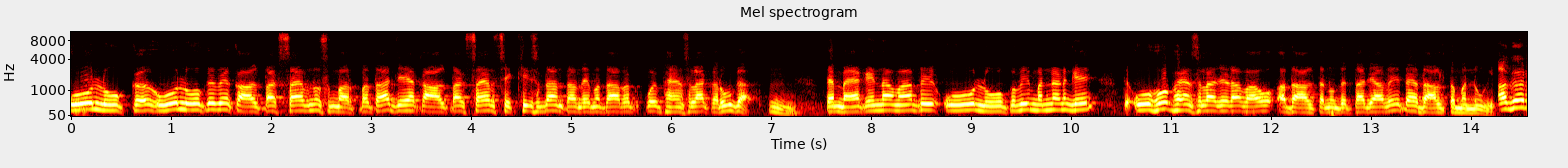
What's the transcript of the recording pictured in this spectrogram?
ਉਹ ਲੋਕ ਉਹ ਲੋਕ ਵੀ ਅਕਾਲ ਤਖਤ ਸਾਹਿਬ ਨੂੰ ਸਮਰਪਿਤ ਆ ਜੇ ਅਕਾਲ ਤਖਤ ਸਾਹਿਬ ਸਿੱਖੀ ਸਿਧਾਂਤਾਂ ਦੇ ਮੁਤਾਬਕ ਕੋਈ ਫੈਸਲਾ ਕਰੂਗਾ ਤੇ ਮੈਂ ਕਹਿੰਦਾ ਵਾਂ ਵੀ ਉਹ ਲੋਕ ਵੀ ਮੰਨਣਗੇ ਤੇ ਉਹ ਫੈਸਲਾ ਜਿਹੜਾ ਵਾ ਉਹ ਅਦਾਲਤ ਨੂੰ ਦਿੱਤਾ ਜਾਵੇ ਤੇ ਅਦਾਲਤ ਮੰਨੂਗੀ। ਅਗਰ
